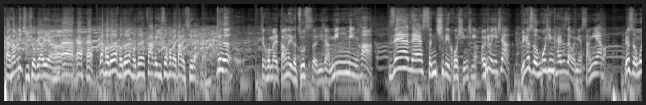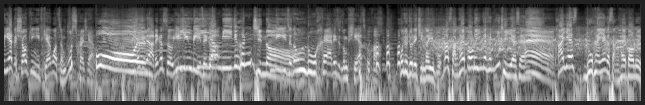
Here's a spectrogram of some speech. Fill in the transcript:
看他们的剧学表演啊。那后头呢？后头呢？后头呢？咋个一手好牌打得起来呢？就是这后面当了一个主持人，你想，明明哈，冉冉升起的一颗星星，因为你想，那个时候我已经开始在外面商演了。那时候我演个小品，一天我挣五十块钱了。哦呀，那个时候已经离这个杨幂已经很近了，离这种鹿晗的这种片酬哈，我就觉得近了一步。那上海堡垒应该喊你去演噻。哎，他演鹿晗演个上海堡垒，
